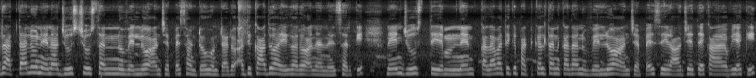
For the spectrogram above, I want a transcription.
రత్తాలు నేను ఆ జ్యూస్ చూస్తాను నువ్వు వెళ్ళు అని చెప్పేసి అంటూ ఉంటాడు. అది కాదు అయ్యగారు అని అనేసరికి నేను జ్యూస్ తీ- నేను కళావతికి పట్టుకెళ్తాను కదా నువ్వు వెళ్ళు అని చెప్పేసి రాజు అయితే కావ్యకి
